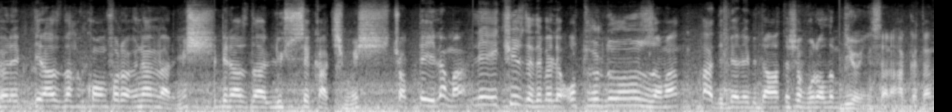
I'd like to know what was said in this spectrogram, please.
böyle biraz daha konfora önem vermiş. Biraz daha lükse kaçmış. Çok değil ama L200'de de böyle oturduğunuz zaman hadi böyle bir dağa taşa vuralım diyor insana hakikaten.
